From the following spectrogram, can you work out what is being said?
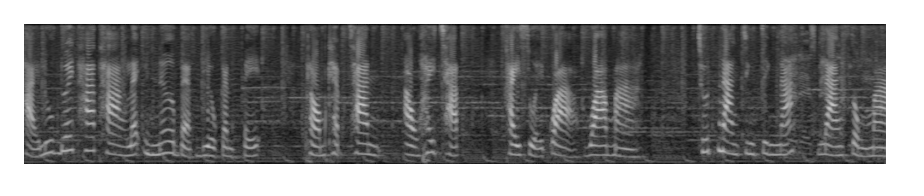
ถ่ายรูปด้วยท่าทางและอินเนอร์แบบเดียวกันเป๊ะ พร้อมแคปชั่น เอาให้ชัด ใครสวยกว่าว่ามา ชุดนางจริง ๆ นะ นางส่งมา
